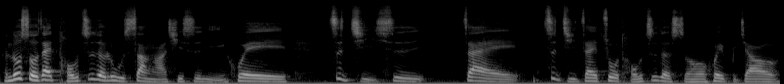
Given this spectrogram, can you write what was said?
很多时候在投资的路上啊，其实你会自己是在自己在做投资的时候会比较。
